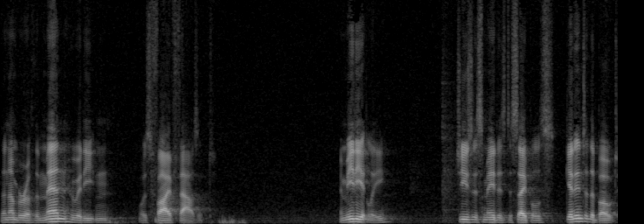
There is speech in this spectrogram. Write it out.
The number of the men who had eaten was 5,000. Immediately, Jesus made his disciples get into the boat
